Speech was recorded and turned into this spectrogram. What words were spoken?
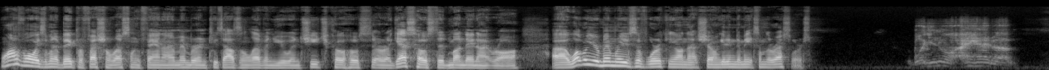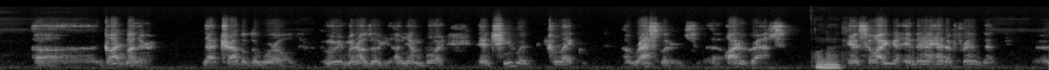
Well, I've always been a big professional wrestling fan. I remember in 2011, you and Cheech co-hosted or I guess hosted Monday Night Raw. Uh, what were your memories of working on that show and getting to meet some of the wrestlers? Well, you know, I had a, a godmother that traveled the world when I was a, a young boy, and she would collect uh, wrestlers' uh, autographs. Oh, nice. And so I got, and then I had a friend that uh,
